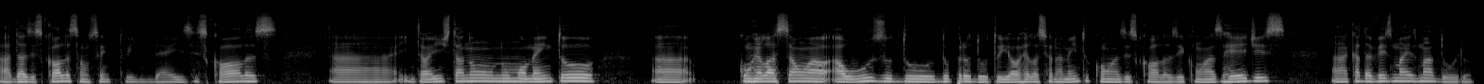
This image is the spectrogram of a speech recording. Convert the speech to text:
uh, das escolas, são 110 escolas. Uh, então a gente está num, num, momento uh, com relação ao, ao uso do, do, produto e ao relacionamento com as escolas e com as redes cada vez mais maduro.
